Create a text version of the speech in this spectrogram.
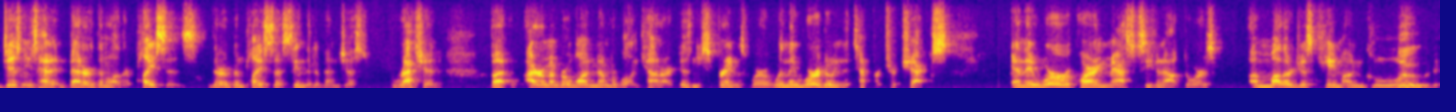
Disney's had it better than other places. There have been places I've seen that have been just wretched. But I remember one memorable encounter at Disney Springs where when they were doing the temperature checks and they were requiring masks even outdoors, a mother just came unglued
